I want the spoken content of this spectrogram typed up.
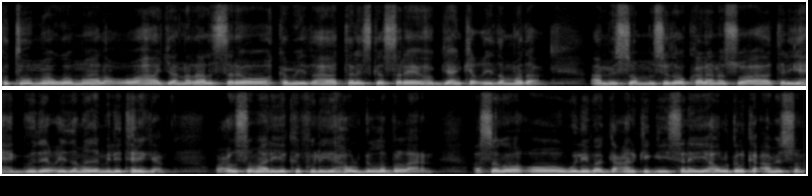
kutuma wamala oo ahaa jenaraal sare oo ka mid ahaa taliska sare ee hogaanka ciidamada. Amisom sidoo kalena soo ahaa taliyaha guud ee ciidamada militariga. Waxauu soomaaliya ka fuliyey howlgallo ballaaran isagoo oo weliba gacan ka geysanaya howlgalka amisom.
